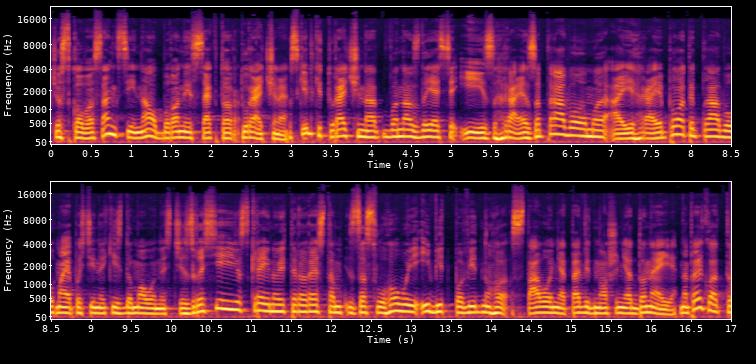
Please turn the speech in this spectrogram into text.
частково санкції на оборонний сектор Туреччини, оскільки Туреччина вона здається здається, і зграє за правилами, а і грає проти правил, має постійно якісь домовленості з Росією, з країною терористом, заслуговує і відповідного ставлення та відношення до неї. Наприклад, е,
